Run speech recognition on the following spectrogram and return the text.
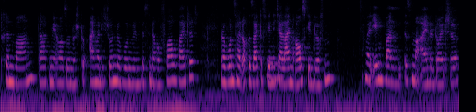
drin waren. Da hatten wir immer so eine Stu einmal die Stunde, wurden wir ein bisschen darauf vorbereitet. Und da wurde uns halt auch gesagt, dass wir nicht mhm. allein rausgehen dürfen. Weil irgendwann ist mal eine Deutsche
